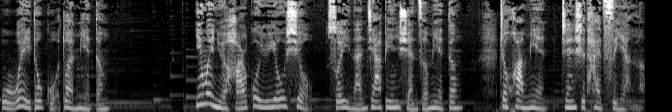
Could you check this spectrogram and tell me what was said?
五位都果断灭灯。因为女孩过于优秀，所以男嘉宾选择灭灯，这画面真是太刺眼了。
